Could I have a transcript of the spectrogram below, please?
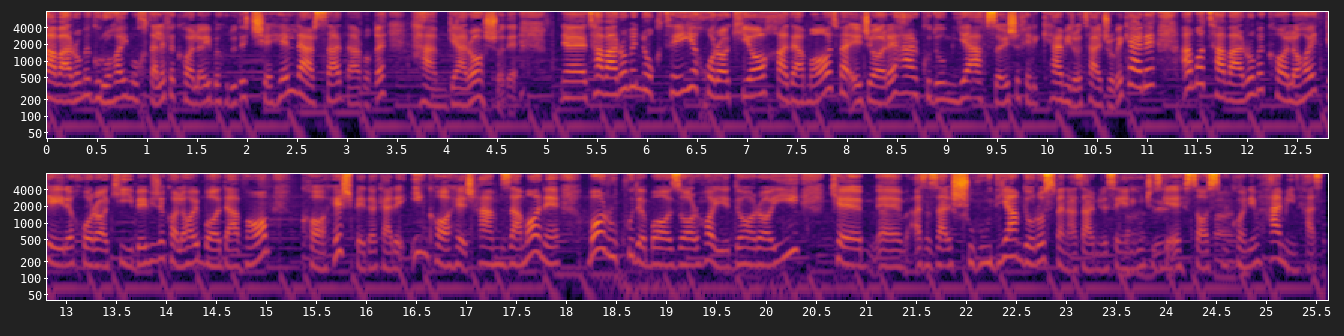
تورم گروه های مختلف کالایی به حدود 40 درصد در واقع همگرا شده. تورم نقطه‌ای خوراکی‌ها، خدمات و اجاره هر کدوم یه افزایش خیلی کمی رو تجربه کرده اما تورم کالاهای غیر خوراکی به ویژه کالاهای با دوام کاهش پیدا کرده. این کاهش همزمانه با رکود بازارهای دارایی که از نظر شهودی هم درست به نظر می‌رسه یعنی اون چیزی که احساس بله. می‌کنیم همین هست.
